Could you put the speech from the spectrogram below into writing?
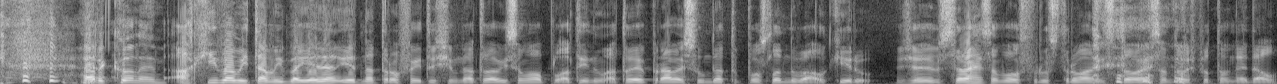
Harkonnen. a chýba mi tam iba jeden, jedna trofej, tuším na to, aby som mal platinu a to je práve sundať tú poslednú valkyru. Že strašne som bol frustrovaný z toho, ja som to už potom nedal.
